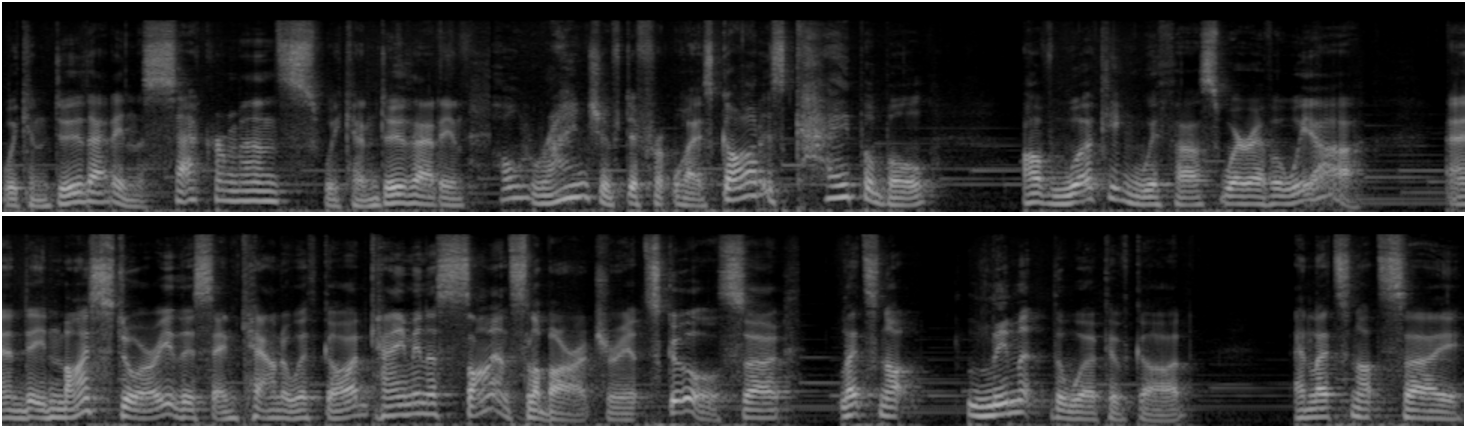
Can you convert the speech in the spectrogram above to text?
We can do that in the sacraments. We can do that in a whole range of different ways. God is capable of working with us wherever we are. And in my story, this encounter with God came in a science laboratory at school. So let's not limit the work of God and let's not say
